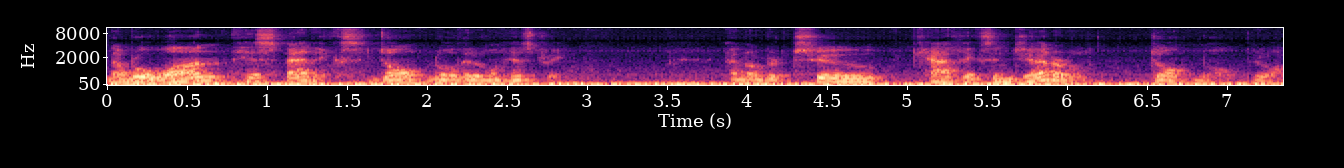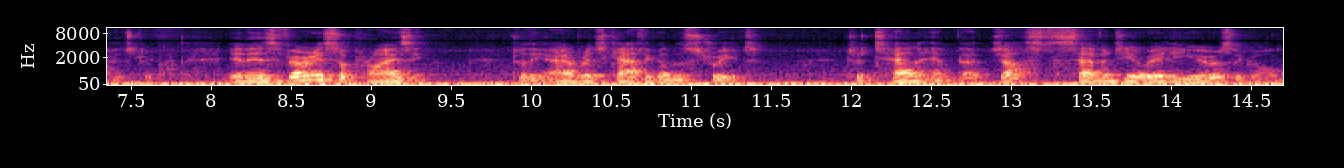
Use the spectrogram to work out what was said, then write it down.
Number one, Hispanics don't know their own history. And number two, Catholics in general don't know their own history. It is very surprising to the average Catholic on the street to tell him that just 70 or 80 years ago,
